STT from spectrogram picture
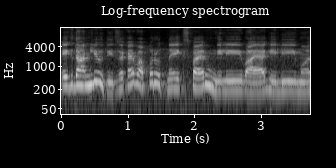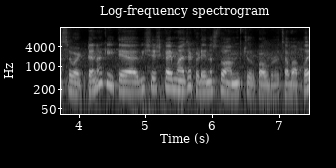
एकदा आणली होती तिचा काय वापर होत नाही एक्सपायर होऊन गेली वाया गेली. मग असं वाटतं ना की त्या विशेष काय माझ्याकडे नसतो आमचूर पावडरचा वापर.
